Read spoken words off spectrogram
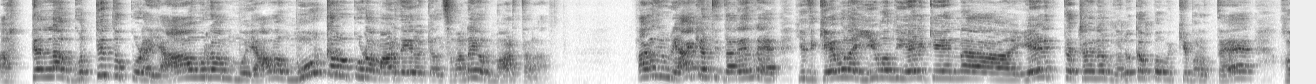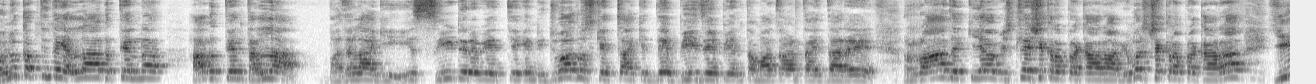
ಅಷ್ಟೆಲ್ಲ ಗೊತ್ತಿದ್ದು ಕೂಡ ಯಾವ ಯಾವ ಮೂರ್ಖರು ಕೂಡ ಮಾಡದೇ ಇರೋ ಕೆಲಸವನ್ನ ಇವ್ರು ಮಾಡ್ತಾರ. ಹಾಗಾದ್ರೆ ಇವ್ರು ಯಾಕೆ ಹೇಳ್ತಿದ್ದಾರೆ ಅಂದ್ರೆ, ಇದು ಕೇವಲ ಈ ಒಂದು ಹೇಳಿಕೆಯನ್ನ ಹೇಳಿದ ತಕ್ಷಣ ನಮ್ಗೆ ಅನುಕಂಪ ಉಕ್ಕಿ ಬರುತ್ತೆ. ಅನುಕಂಪದಿಂದ ಎಲ್ಲ ಆಗುತ್ತೆ ಅನ್ನ ಆಗುತ್ತೆ ಅಂತಲ್ಲ. ಬದಲಾಗಿ ಸಿಟಿ ರವಿ ಹತ್ಯೆಗೆ ನಿಜವಾಗ್ಲೂ ಸ್ಕೆಚ್ ಹಾಕಿದ್ದೇ ಬಿಜೆಪಿ ಅಂತ ಮಾತನಾಡ್ತಾ ಇದ್ದಾರೆ. ರಾಜಕೀಯ ವಿಶ್ಲೇಷಕರ ಪ್ರಕಾರ, ವಿಮರ್ಶಕರ ಪ್ರಕಾರ ಈ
